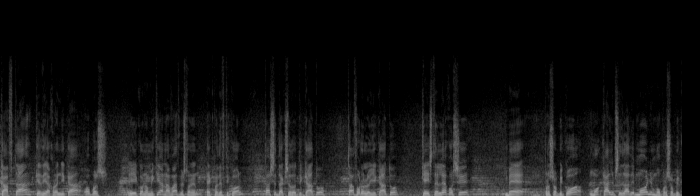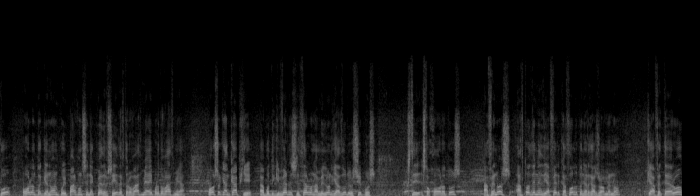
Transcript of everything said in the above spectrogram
καυτά και διαχρονικά όπως η οικονομική αναβάθμιση των εκπαιδευτικών, τα συνταξιδοτικά του, τα φορολογικά του και η στελέχωση με προσωπικό, κάλυψη δηλαδή μόνιμο προσωπικού όλων των κενών που υπάρχουν στην εκπαίδευση, ή δευτεροβάθμια ή πρωτοβάθμια. Όσο και αν κάποιοι από την κυβέρνηση θέλουν να μιλούν για δούριους ύπους στο χώρο τους, αφενός αυτό δεν ενδιαφέρει καθόλου τον εργαζόμενο και αφετέρου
